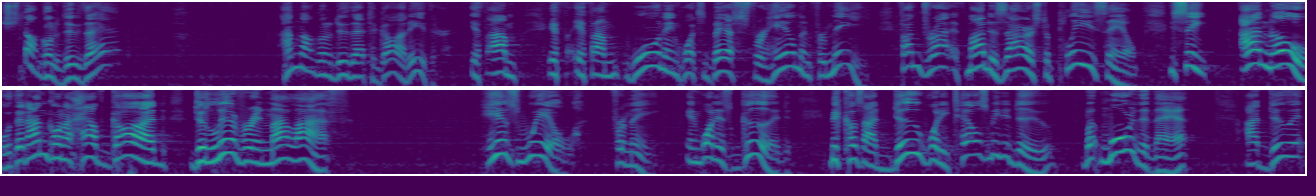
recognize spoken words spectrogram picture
She's not going to do that. I'm not going to do that to God either. If I'm if if I'm wanting what's best for him and for me, if I'm dry, if my desire is to please him, you see, I know that I'm going to have God deliver in my life His will for me in what is good because I do what He tells me to do, but more than that, I do it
